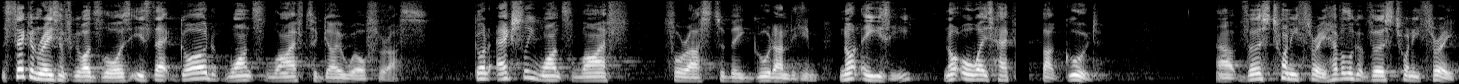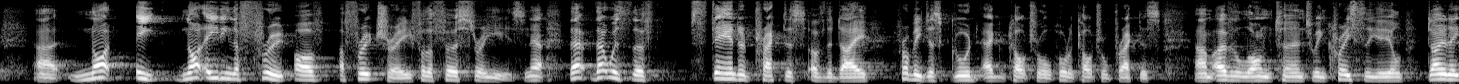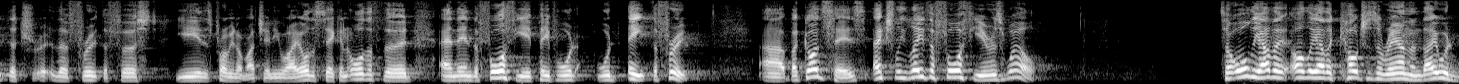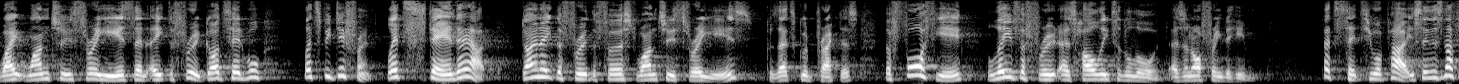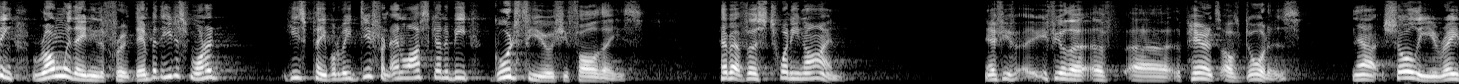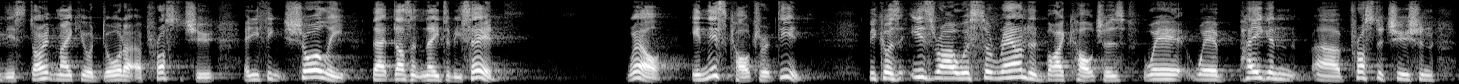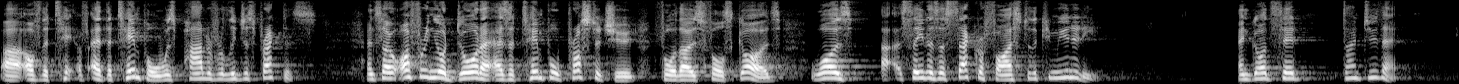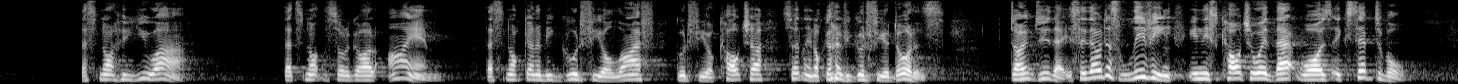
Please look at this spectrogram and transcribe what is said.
The second reason for God's laws is that God wants life to go well for us. God actually wants life for us to be good under Him. Not easy, not always happy, but good. Uh, verse 23, have a look at verse 23. Uh, not, eat, not eating the fruit of a fruit tree for the first three years. Now, that, that was the standard practice of the day, probably just good agricultural, horticultural practice um, over the long term to increase the yield. Don't eat the, tr- the fruit the first year, there's probably not much anyway, or the second, or the third, and then the fourth year people would, would eat the fruit. Uh, but God says, actually, leave the fourth year as well. So all the other all the other cultures around them, they would wait one, two, three years, then eat the fruit. God said, Well, let's be different. Let's stand out. Don't eat the fruit the first one, two, three years, because that's good practice. The fourth year, leave the fruit as holy to the Lord, as an offering to Him. That sets you apart. You see, there's nothing wrong with eating the fruit then, but He just wanted His people to be different, and life's going to be good for you if you follow these. How about verse 29? Now, if, you, if you're the, uh, the parents of daughters, now surely you read this, don't make your daughter a prostitute, and you think, surely that doesn't need to be said. Well, in this culture it did. Because Israel was surrounded by cultures where, where pagan uh, prostitution uh, of the te- at the temple was part of religious practice. And so offering your daughter as a temple prostitute for those false gods was uh, seen as a sacrifice to the community. And God said, Don't do that. That's not who you are. That's not the sort of God I am. That's not going to be good for your life, good for your culture, certainly not going to be good for your daughters. Don't do that. You see, they were just living in this culture where that was acceptable.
